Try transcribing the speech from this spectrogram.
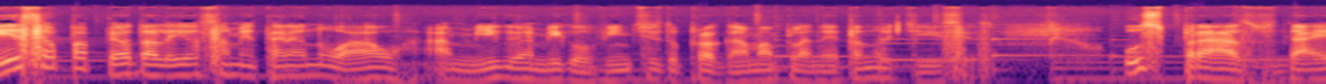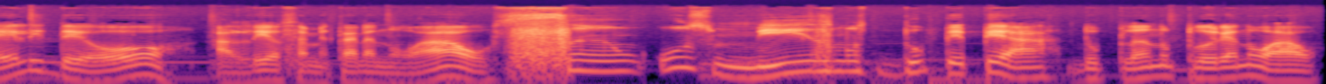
Esse é o papel da Lei Orçamentária Anual, amigo e amigo ouvintes do programa Planeta Notícias. Os prazos da LDO, a Lei Orçamentária Anual, são os mesmos do PPA, do Plano Plurianual.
